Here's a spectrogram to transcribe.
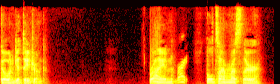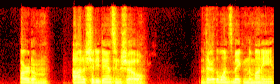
go and get day drunk. Bryan, Right. full time wrestler, Artem, on a shitty dancing show. They're the ones making the money.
